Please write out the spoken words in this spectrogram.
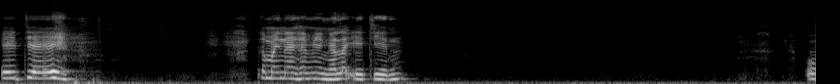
เอเจนทำไมนายทำอย่างนั้นล่ะเอเจนโอ้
